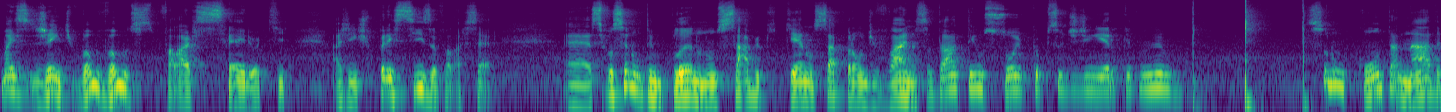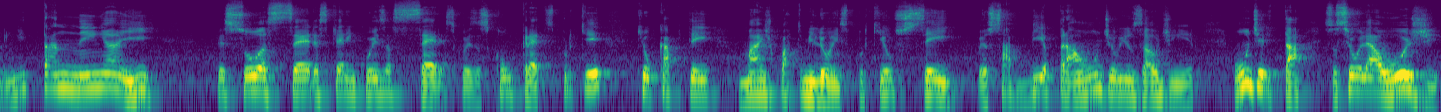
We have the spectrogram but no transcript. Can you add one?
Mas, gente, vamos, vamos falar sério aqui. A gente precisa falar sério. É, se você não tem um plano, não sabe o que quer, não sabe para onde vai, não sabe, ah, tem um sonho porque eu preciso de dinheiro, porque isso não conta nada, ninguém tá nem aí. Pessoas sérias querem coisas sérias, coisas concretas. Por que, que eu captei mais de 4 milhões? Porque eu sei, eu sabia para onde eu ia usar o dinheiro, onde ele está. Se você olhar hoje,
